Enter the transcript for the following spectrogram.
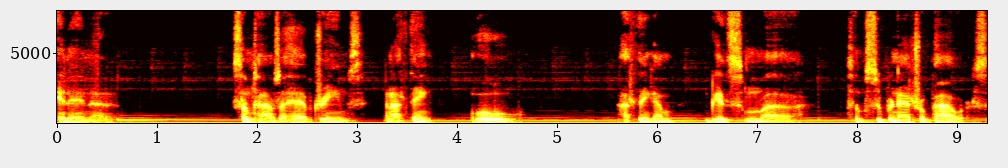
And then uh, sometimes I have dreams and I think, whoa, I think I'm getting some uh, some supernatural powers.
